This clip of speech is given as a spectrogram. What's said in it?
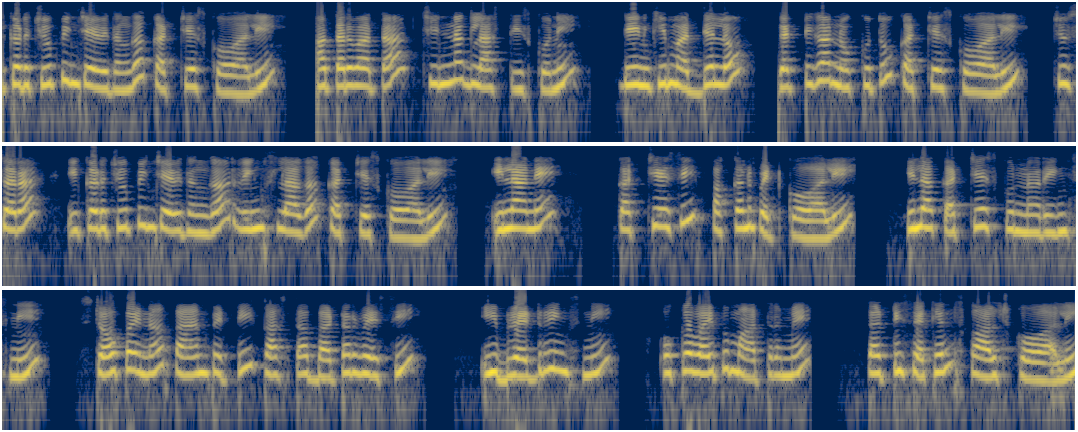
ఇక్కడ చూపించే విధంగా కట్ చేసుకోవాలి. ఆ తర్వాత చిన్న గ్లాస్ తీసుకొని దీనికి మధ్యలో గట్టిగా నొక్కుతూ కట్ చేసుకోవాలి. చూసారా? ఇక్కడ చూపించే విధంగా రింగ్స్ లాగా కట్ చేసుకోవాలి. ఇలానే కట్ చేసి పక్కన పెట్టుకోవాలి. ఇలా కట్ చేసుకున్న రింగ్స్ని స్టవ్ పైన ప్యాన్ పెట్టి కాస్త బటర్ వేసి ఈ బ్రెడ్ రింగ్స్ని ఒకవైపు మాత్రమే థర్టీ సెకండ్స్ కాల్చుకోవాలి.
